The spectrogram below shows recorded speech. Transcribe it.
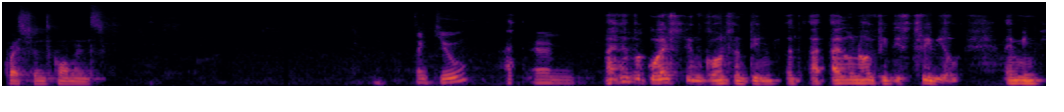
questions, comments. Thank you. Um, I have a question, Konstantin. I, I, don't know if it is trivial. I mean,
